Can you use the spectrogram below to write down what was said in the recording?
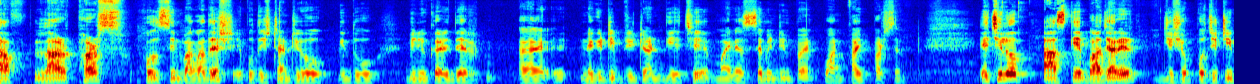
লাভ লারফার্স হোলসিম বাংলাদেশ এই প্রতিষ্ঠানটিও কিন্তু বিনিয়োগকারীদের নেগেটিভ রিটার্ন দিয়েছে minus seventeen point one five percent এ ছিল আজকে বাজারের যেসব পজিটিভ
